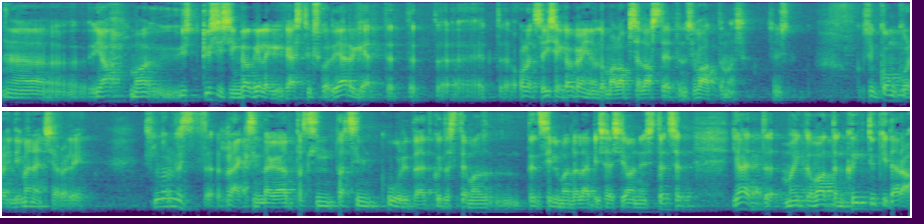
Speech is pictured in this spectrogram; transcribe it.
Äh, jah, ma just küsisin ka kellegi käest ükskord järgi, et, et, et, et oled sa ise ka käinud oma lapse lasteetendusi vaatamas? see vist, see konkurendi mänedžer oli. siis ma lihtsalt rääkisin temaga, tahtsin, tahtsin uurida, et kuidas tema silmade läbi see asi on ja siis ta ütles, et ja, et ma ikka vaatan kõik tükid ära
